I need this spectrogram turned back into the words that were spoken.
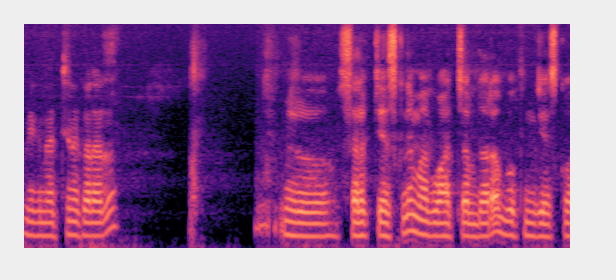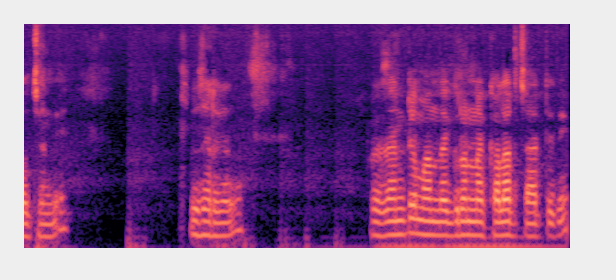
మీకు నచ్చిన కలరు మీరు సెలెక్ట్ చేసుకుని మాకు వాట్సాప్ ద్వారా బుకింగ్ చేసుకోవచ్చండి. చూసారు కదా? ప్రజెంట్ మన దగ్గర ఉన్న కలర్ చార్ట్ ఇది.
